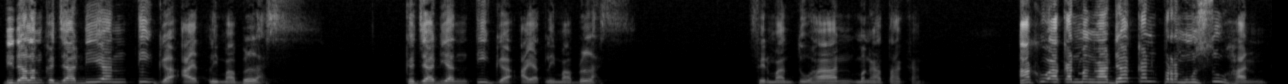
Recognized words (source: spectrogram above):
di dalam kejadian 3 ayat 15. Kejadian 3 ayat 15. Firman Tuhan mengatakan, Aku akan mengadakan permusuhan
